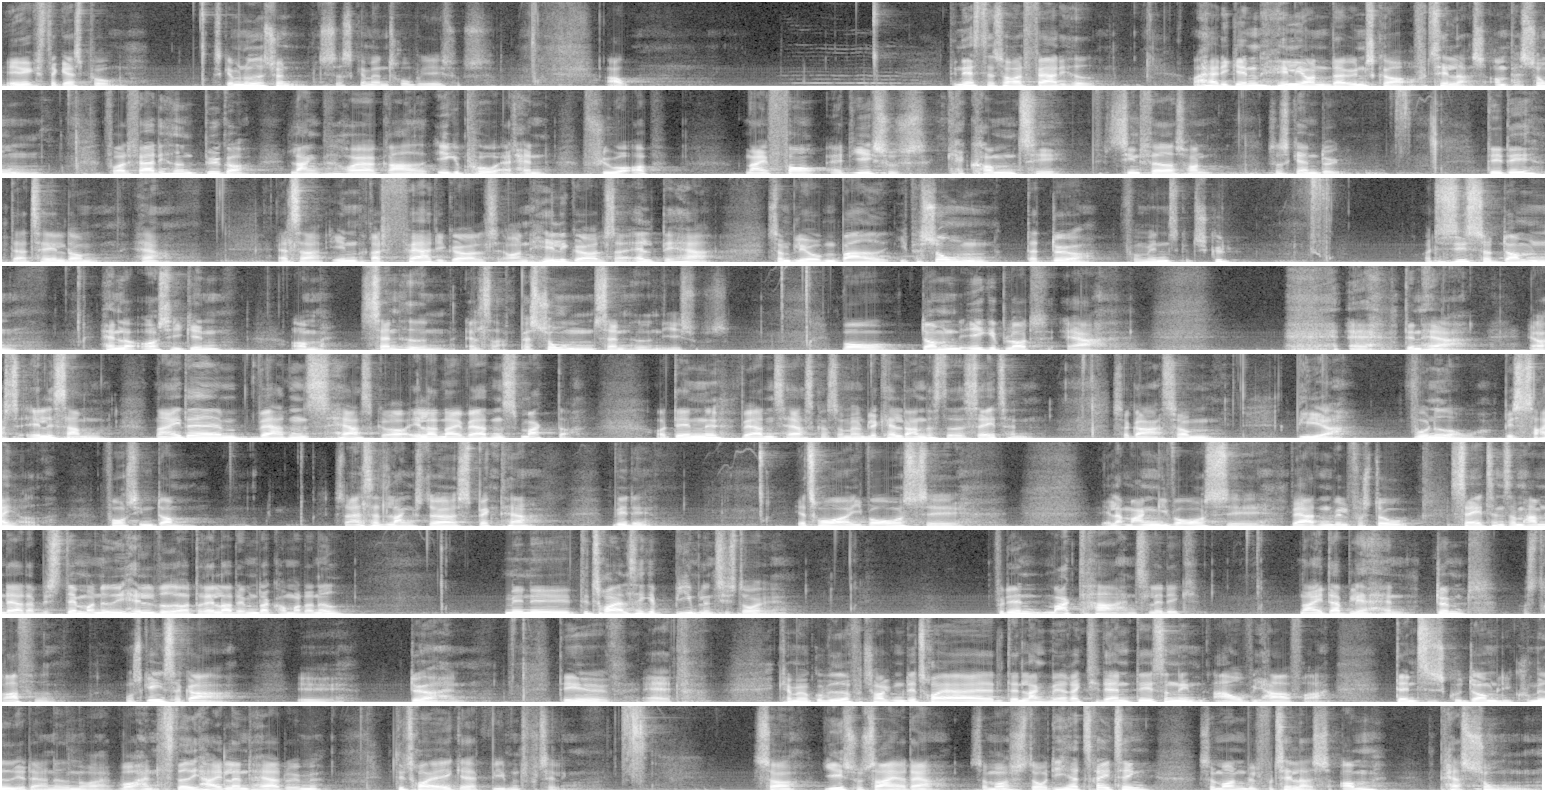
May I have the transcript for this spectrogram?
et ekstra gas på. Skal man ud af synd, så skal man tro på Jesus. Au. Det næste er så retfærdighed. Og her er det igen Helligånden, der ønsker at fortælle os om personen. For retfærdigheden bygger langt højere grad ikke på, at han flyver op. Nej, for at Jesus kan komme til sin faders hånd, så skal han dø. Det er det, der er talt om her. Altså en retfærdiggørelse og en helliggørelse af alt det her, som bliver åbenbaret i personen, der dør for menneskets skyld. Og til sidst så dommen handler også igen om sandheden, altså personen sandheden Jesus. Hvor dommen ikke blot er af den her af os alle sammen. Nej, det er verdens hersker, eller nej, verdens magter. Og denne verdens hersker, som man bliver kaldt andre steder Satan, sågar som bliver vundet over, besejret, får sin dom så der er altså et langt større aspekt her ved det. Jeg tror, i vores, øh, eller mange i vores øh, verden vil forstå Satan som ham der, der bestemmer ned i helvede og driller dem, der kommer derned. Men øh, det tror jeg altså ikke er Bibelens historie. For den magt har han slet ikke. Nej, der bliver han dømt og straffet. Måske sågar øh, dør han. Det øh, er kan man jo gå videre og fortolke. Men det tror jeg er den langt mere rigtigt andet. Det er sådan en arv, vi har fra Dantes guddommelige komedie dernede, hvor han stadig har et eller andet herredømme. Det tror jeg ikke er Bibelens fortælling. Så Jesus sejr der, som også står. De her tre ting, som ånden vil fortælle os om personen.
